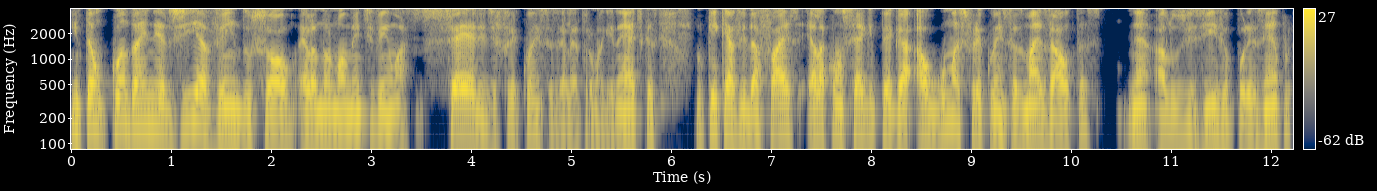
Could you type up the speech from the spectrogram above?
Então, quando a energia vem do Sol, ela normalmente vem uma série de frequências eletromagnéticas. O que, que a vida faz? Ela consegue pegar algumas frequências mais altas, né, a luz visível, por exemplo,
